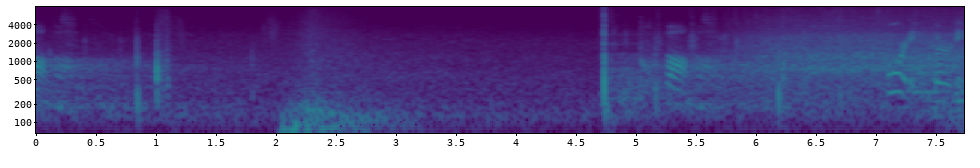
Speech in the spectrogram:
Fault. Fault. Forty thirty.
